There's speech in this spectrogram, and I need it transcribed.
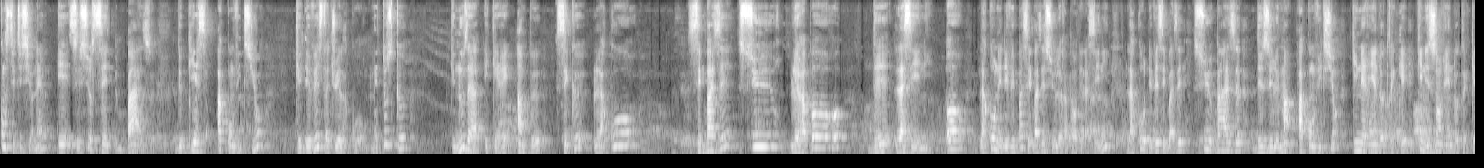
constitutionnelle et c'est sur cette base de pièces à conviction que devait statuer la Cour. Mais tout ce que, qui nous a éclairé un peu, c'est que la Cour s'est basée sur le rapport de la CNI. Or, la Cour ne devait pas se baser sur le rapport de la CENI, la Cour devait se baser sur base des éléments à conviction qui n'est rien d'autre que, qui ne sont rien d'autre que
